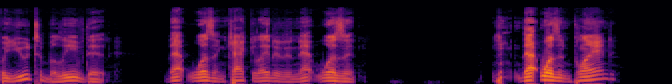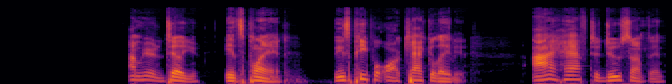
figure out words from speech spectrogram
For you to believe that that wasn't calculated and that wasn't that wasn't planned, I'm here to tell you it's planned. These people are calculated. I have to do something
